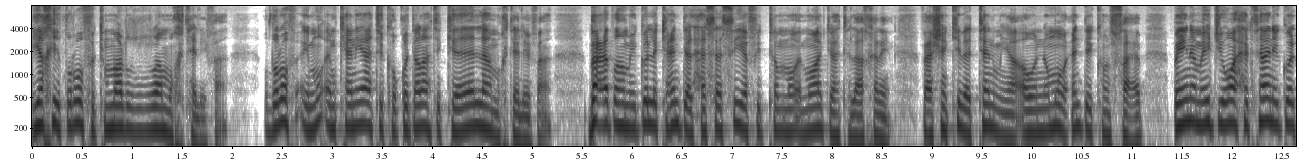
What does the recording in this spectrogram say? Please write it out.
يا أخي ظروفك مرة مختلفة. ظروف إمكانياتك وقدراتك كلها مختلفة. بعضهم يقول لك عنده الحساسية في مواجهة الآخرين. فعشان كذا التنمية أو النمو عنده يكون صعب. بينما يجي واحد ثاني يقول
